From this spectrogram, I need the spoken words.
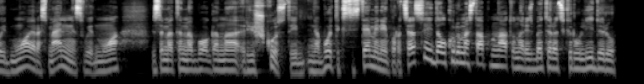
vaidmuo ir asmeninis vaidmuo visame tame buvo gana ryškus. Tai nebuvo tik sisteminiai procesai, dėl kurių mes tapom NATO nariais, bet ir atskirų lyderių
